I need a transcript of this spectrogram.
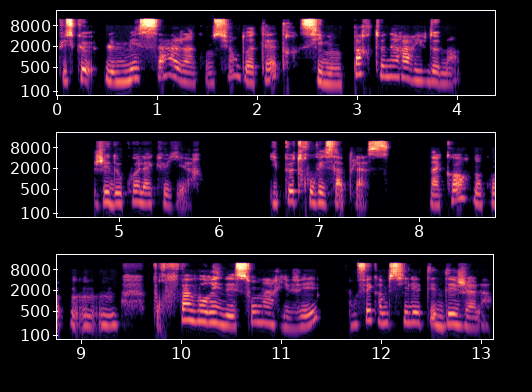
Puisque le message inconscient doit être, si mon partenaire arrive demain, j'ai de quoi l'accueillir. Il peut trouver sa place. D'accord? Donc, pour favoriser son arrivée, on fait comme s'il était déjà là.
